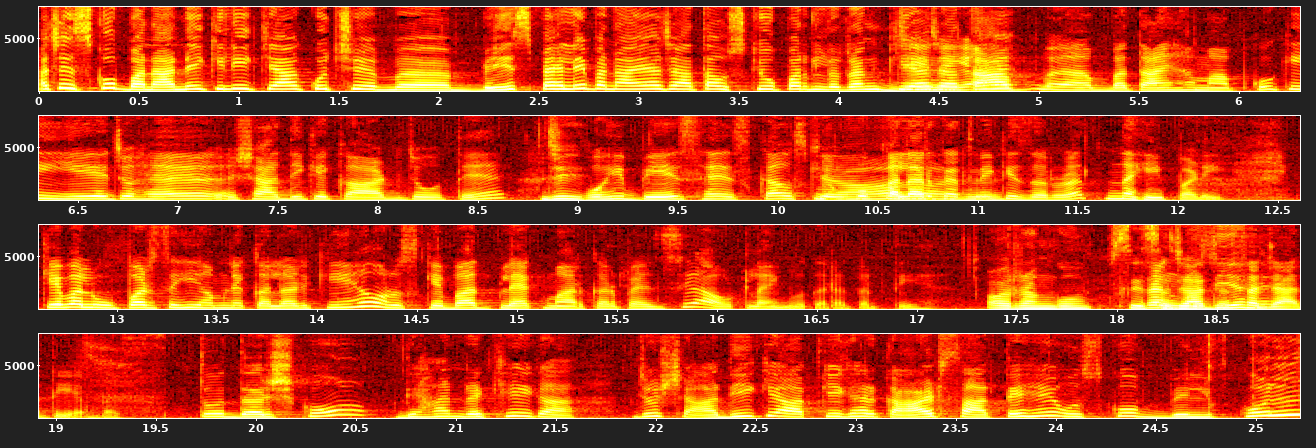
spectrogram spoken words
अच्छा इसको बनाने के लिए क्या कुछ बेस पहले बनाया जाता उसके ऊपर रंग किया जाता है? आप बताएँ हम आपको कि ये जो है शादी के कार्ड जो होते हैं वही बेस है इसका उसमें हमको कलर करने की ज़रूरत नहीं पड़ी। केवल ऊपर से ही हमने कलर किए हैं और उसके बाद ब्लैक मार्कर पेन से आउटलाइन वगैरह करती है। और रंगों से सजा दिया सजा दिया बस। तो दर्शकों, ध्यान रखिएगा, जो शादी के आपके घर कार्ड्स आते हैं, उसको बिल्कुल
